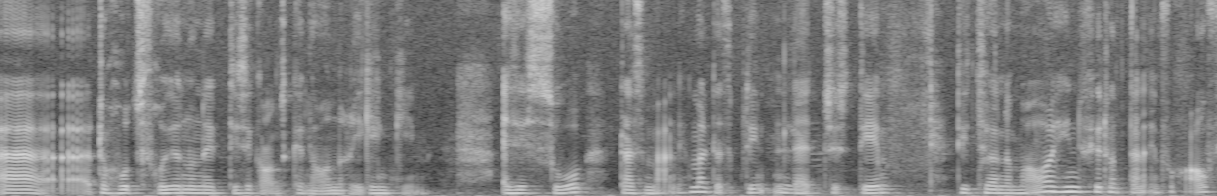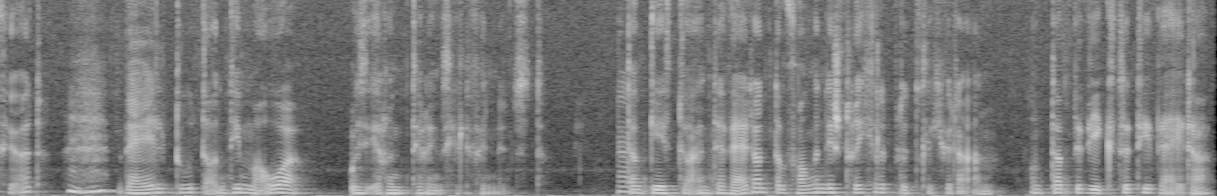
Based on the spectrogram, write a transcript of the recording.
äh, da hat es früher noch nicht diese ganz genauen Regeln gegeben. Es ist so, dass manchmal das Blindenleitsystem die zu einer Mauer hinführt und dann einfach aufhört, weil du dann die Mauer als Orientierungshilfe nützt. Dann gehst du an der weiter und dann fangen die Strichel plötzlich wieder an. Und dann bewegst du die weiter.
